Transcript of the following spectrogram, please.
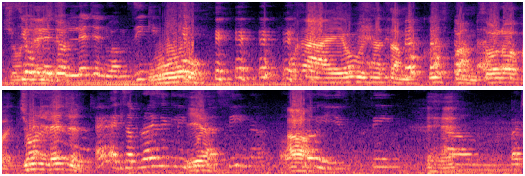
Sio ule John Legend wa mziki. Whoa. I always had some goosebumps all over. John Legend. Eh, and surprisingly, he's Yeah. a singer. Ah. He sing. Uh-huh. Um, but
